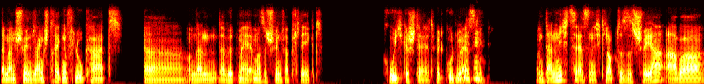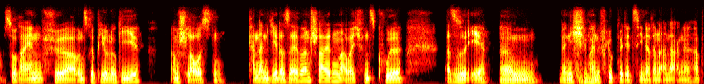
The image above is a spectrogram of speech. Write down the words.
wenn man einen schönen Langstreckenflug hat, äh, und dann, da wird man ja immer so schön verpflegt ruhig gestellt mit gutem Essen. Und dann nichts essen. Ich glaube, das ist schwer, aber so rein für unsere Biologie am schlausten. Kann dann jeder selber entscheiden, aber ich finde es cool, also eh, ähm, wenn ich meine Flugmedizinerin an der Angel habe.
